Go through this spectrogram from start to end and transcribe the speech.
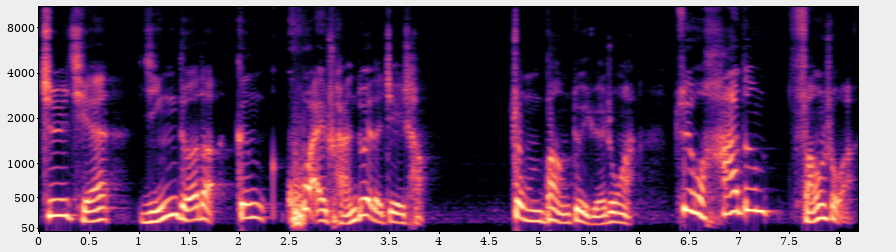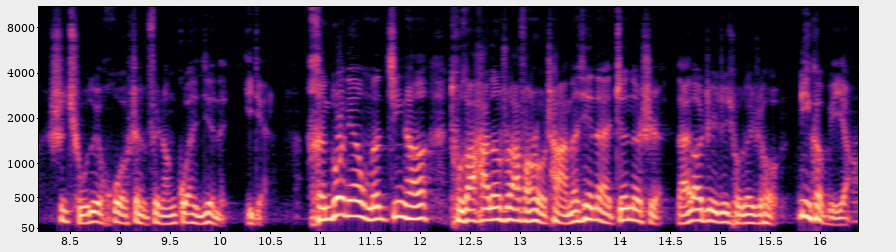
之前赢得的跟快船队的这一场重磅对决中啊，最后哈登防守啊是球队获胜非常关键的一点。很多年，我们经常吐槽哈登说他防守差，那现在真的是来到这支球队之后，立刻不一样了，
